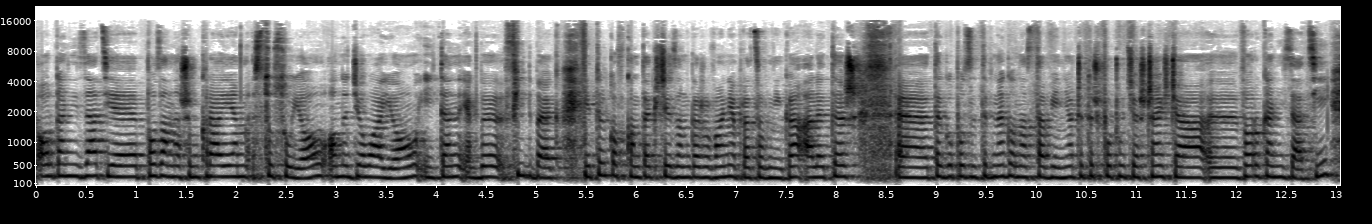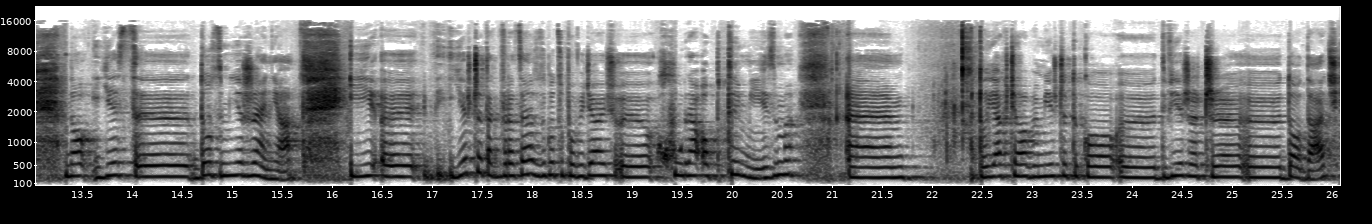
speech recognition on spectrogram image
organizacje poza naszym krajem stosują, one działają i ten jakby feedback nie tylko w kontekście zaangażowania pracownika, ale też e, tego pozytywnego nastawienia, czy też poczucia szczęścia e, w organizacji, no jest e, do zmierzenia. I jeszcze tak wracając do tego, co powiedziałeś, hura optymizm to ja chciałabym jeszcze tylko dwie rzeczy dodać,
